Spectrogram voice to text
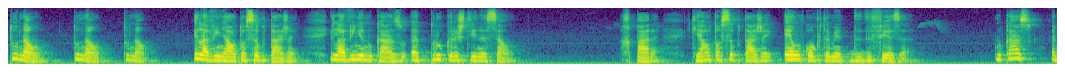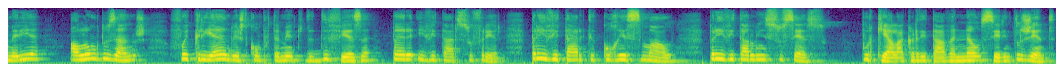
tu não, tu não, tu não. E lá vinha a autossabotagem, e lá vinha, no caso, a procrastinação. Repara que a autossabotagem é um comportamento de defesa. No caso, a Maria, ao longo dos anos, foi criando este comportamento de defesa para evitar sofrer, para evitar que corresse mal, para evitar o insucesso, porque ela acreditava não ser inteligente,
